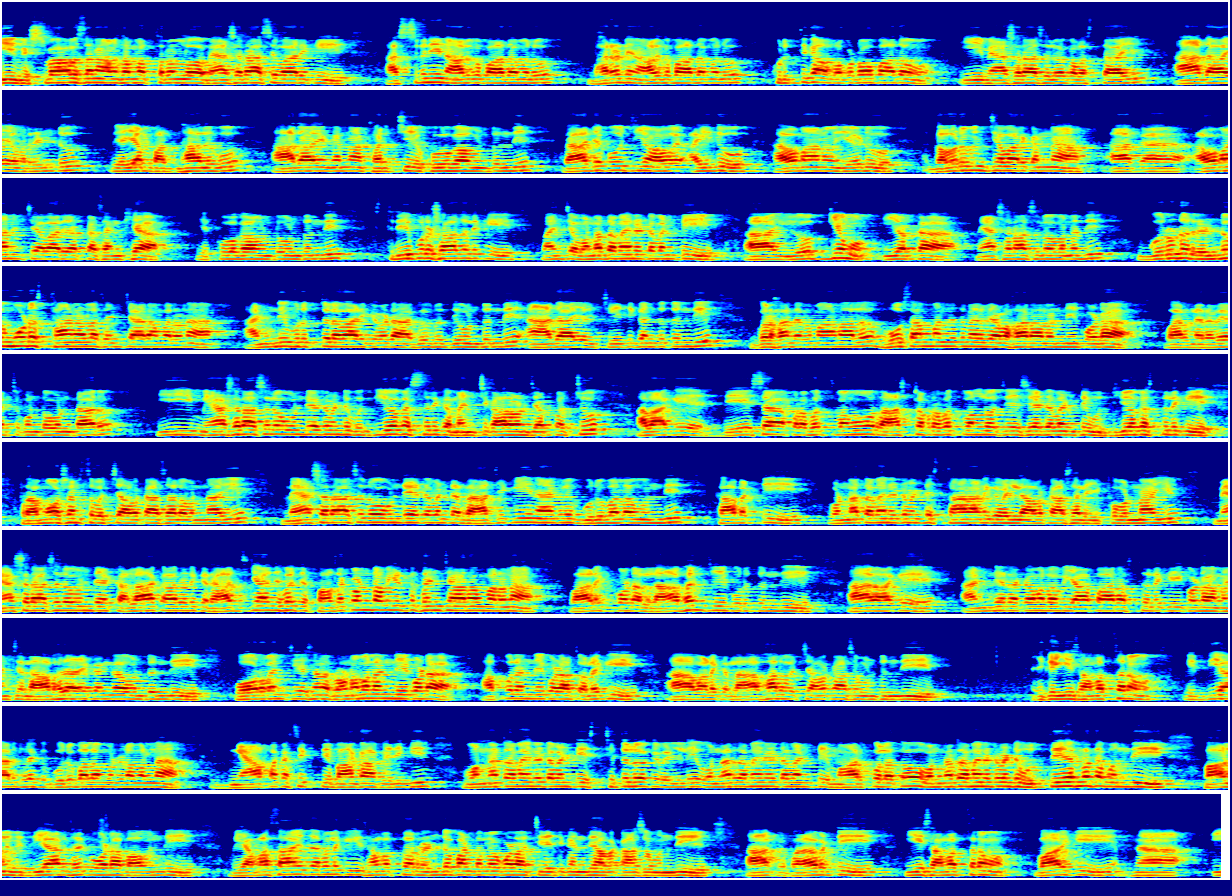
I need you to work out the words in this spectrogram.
ఈ విశ్వావసనామ సంవత్సరంలో మేషరాశి వారికి అశ్విని నాలుగు పాదములు భరణి నాలుగు పాదములు కృత్తిగా ఒకటో పాదం ఈ మేషరాశిలోకి వస్తాయి. ఆదాయం రెండు వ్యయం పద్నాలుగు. ఆదాయం కన్నా ఖర్చు ఎక్కువగా ఉంటుంది. రాజపూజ్యం అవ- ఐదు అవమానం ఏడు. గౌరవించే వారికన్నా ఆ అవమానించే వారి యొక్క సంఖ్య ఎక్కువగా ఉంటూ ఉంటుంది. స్త్రీ పురుషాదులకి మంచి ఉన్నతమైనటువంటి ఆ యోగ్యము ఈ యొక్క మేషరాశిలో ఉన్నది. గురుడు రెండు మూడు స్థానాల సంచారం వలన అన్ని వృత్తుల వారికి కూడా అభివృద్ధి ఉంటుంది. ఆదాయం చేతికి అందుతుంది గృహ నిర్మాణాలు భూ సంబంధితమైన వ్యవహారాలన్నీ కూడా వారు నెరవేర్చుకుంటూ ఉంటారు. ఈ మేషరాశిలో ఉండేటువంటి ఉద్యోగస్తులకి మంచి కాలం అని చెప్పచ్చు. అలాగే దేశ ప్రభుత్వము రాష్ట్ర ప్రభుత్వంలో చేసేటువంటి ఉద్యోగస్తులకి ప్రమోషన్స్ వచ్చే అవకాశాలు ఉన్నాయి. మేషరాశిలో ఉండేటువంటి రాజకీయ నాయకులకు గురుబలం ఉంది. కాబట్టి ఉన్నతమైనటువంటి స్థానానికి వెళ్ళే అవకాశాలు ఎక్కువ ఉన్నాయి. మేషరాశిలో ఉండే కళాకారుడికి రాజ్యాధిపతి పదకొండవ ఇంట సంచారం వలన వాళ్ళకి కూడా లాభం చేకూరుతుంది. అలాగే అన్ని రకముల వ్యాపారస్తులకి కూడా మంచి లాభదాయకంగా ఉంటుంది. పూర్వం చేసిన రుణములన్నీ కూడా అప్పులన్నీ కూడా తొలగి ఆ వాళ్ళకి లాభాలు వచ్చే అవకాశం ఉంటుంది. ఇక ఈ సంవత్సరం విద్యార్థులకు గురుబలం ఉండడం వలన జ్ఞాపక శక్తి బాగా పెరిగి ఉన్నతమైనటువంటి స్థితిలోకి వెళ్ళి ఉన్నతమైనటువంటి మార్కులతో ఉన్నతమైనటువంటి ఉత్తీర్ణత పొంది వాళ్ళు విద్యార్థులకు కూడా బాగుంది. వ్యవసాయదారులకి ఈ సంవత్సరం రెండు పంటలు కూడా చేతికందే అవకాశం ఉంది. కాబట్టి ఈ సంవత్సరం వారికి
